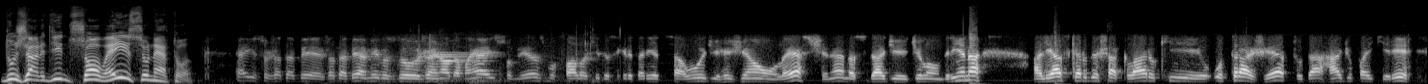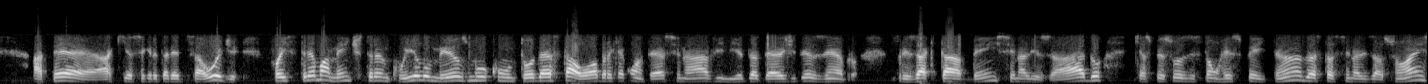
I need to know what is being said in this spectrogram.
do Jardim do Sol. É isso, Neto? É isso, JB. JB, amigos do Jornal da Manhã, é isso mesmo. Falo aqui da Secretaria de Saúde, região leste, né, na cidade de Londrina. Aliás, quero deixar claro que o trajeto da Rádio Pai Querer até aqui a Secretaria de Saúde foi extremamente tranquilo, mesmo com toda esta obra que acontece na Avenida 10 de Dezembro. Frisar que está bem sinalizado, que as pessoas estão respeitando estas sinalizações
